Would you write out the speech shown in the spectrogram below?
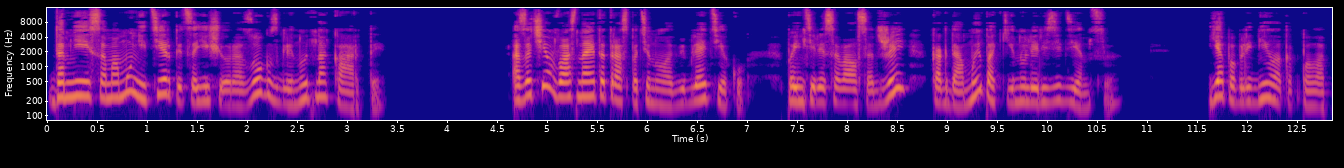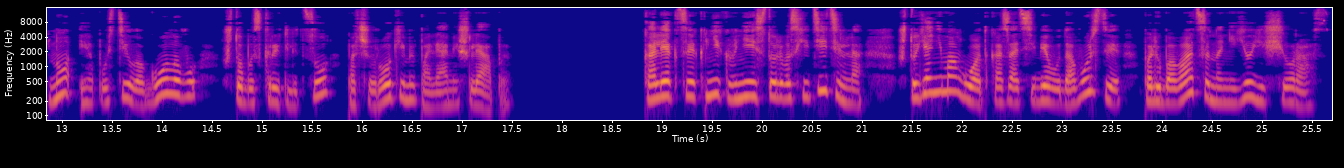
Да мне и самому не терпится еще разок взглянуть на карты. «А зачем вас на этот раз потянуло в библиотеку?» — поинтересовался Джей, когда мы покинули резиденцию. Я побледнела, как полотно, и опустила голову, чтобы скрыть лицо под широкими полями шляпы. Коллекция книг в ней столь восхитительна, что я не могу отказать себе в удовольствии полюбоваться на нее еще раз.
